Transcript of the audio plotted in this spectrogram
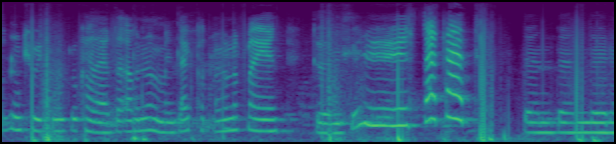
Bugünkü videomuz bu kadardı. Abone olmayı, like atmayı unutmayın. Görüşürüz. Tat tat. Dın dın dın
